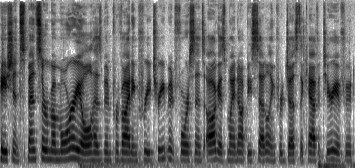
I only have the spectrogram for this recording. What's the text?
patient Spencer Memorial has been providing free treatment for since August might not be settling for just the cafeteria food.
